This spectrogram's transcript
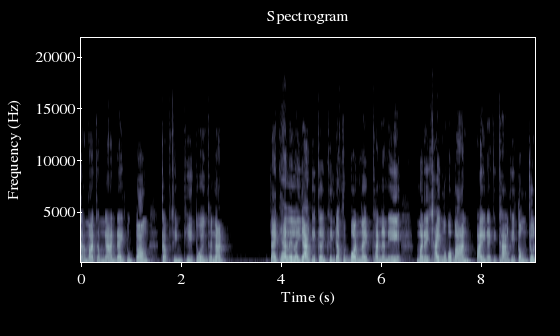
สามารถทำงานได้ถูกต้องกับสิ่งที่ตัวเองถนัดแต่แค่หลาย ๆ อย่างที่เกิดขึ้นกับฟุตบอลในขณะนี้ ไม่ได้ใช้งบประมาณไปในทิศทางที่ตรงจุด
